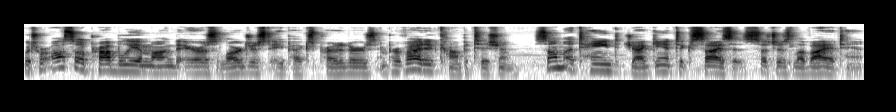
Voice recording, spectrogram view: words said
which were also probably among the era's largest apex predators and provided competition. Some attained gigantic sizes, such as Leviathan,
